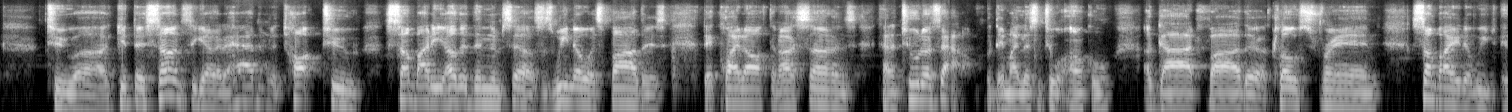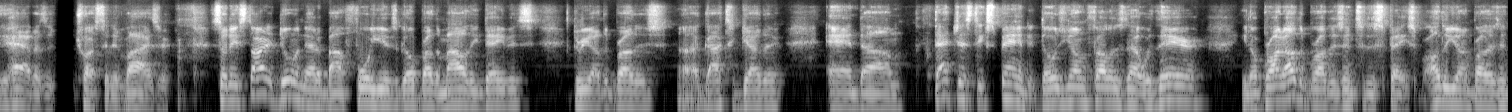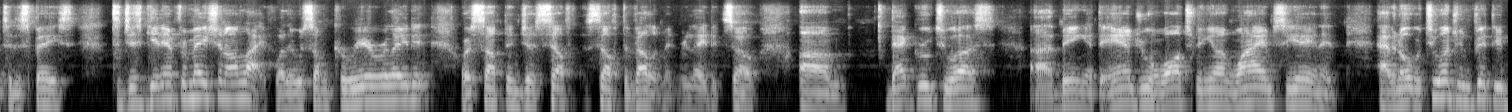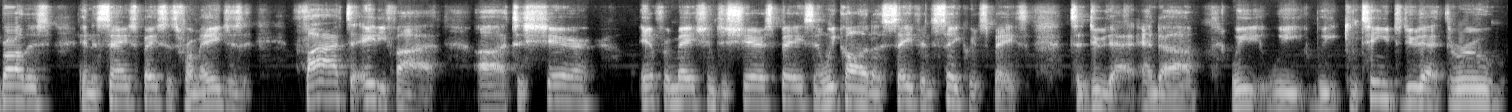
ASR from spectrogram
to uh, get their sons together to have them to talk to somebody other than themselves. As we know as fathers, that quite often our sons kind of tune us out. But they might listen to an uncle, a godfather, a close friend, somebody that we have as a trusted advisor. So they started doing that about four years ago. Brother Mawuli Davis, three other brothers uh, got together, and um, that just expanded. Those young fellas that were there, you know, brought other brothers into the space, other young brothers into the space to just get information on life, whether it was something career related or something just self self development related. So um, that grew to us. Uh, being at the Andrew and Walter Young YMCA and it, having over 250 brothers in the same spaces from ages five to 85 uh, to share information to share space and we call it a safe and sacred space to do that and uh, we we we continue to do that through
